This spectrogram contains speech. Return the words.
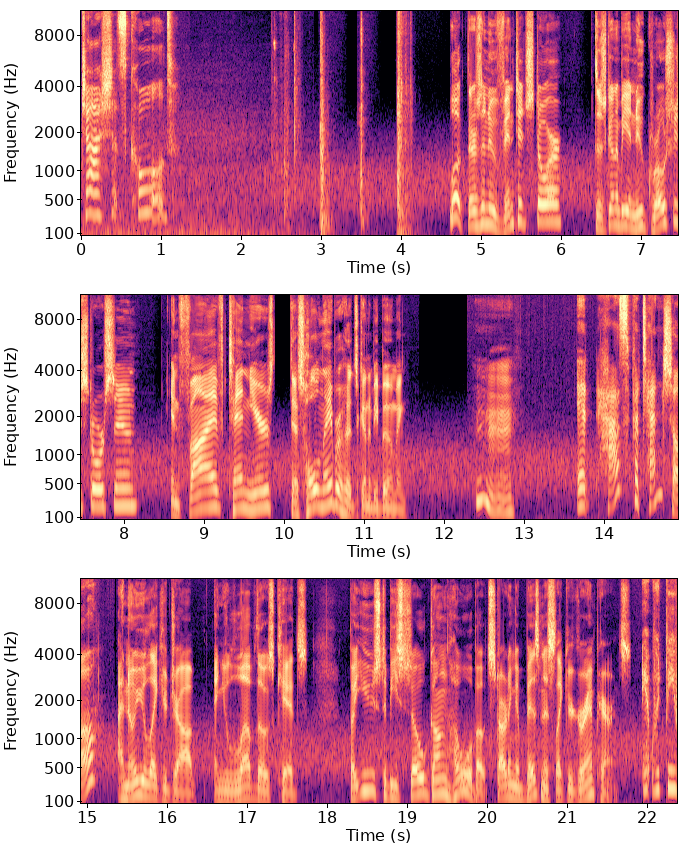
Josh, it's cold. Look, there's a new vintage store. There's going to be a new grocery store soon. In five, ten years, this whole neighborhood's going to be booming. Hmm. It has potential. I know you like your job and you love those kids, but you used to be so gung ho about starting a business like your grandparents. It would be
